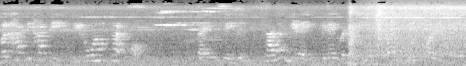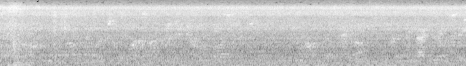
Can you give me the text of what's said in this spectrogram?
Berhati-hati di ruang platform. தயவு செய்து தளம் இடை இடைவெளியை கவனத்தில் கொள்ளுங்கள் Evacuate station.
